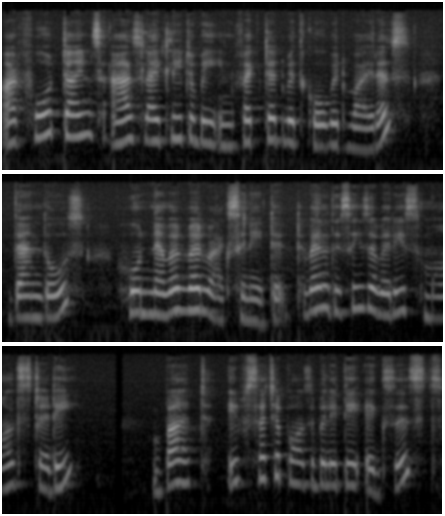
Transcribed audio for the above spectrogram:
are four times as likely to be infected with COVID virus than those who never were vaccinated. Well, this is a very small study, but if such a possibility exists,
